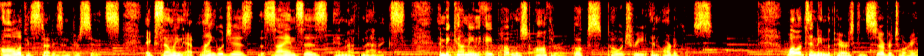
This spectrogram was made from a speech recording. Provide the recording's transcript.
all of his studies and pursuits, excelling at languages, the sciences, and mathematics, and becoming a published author of books, poetry, and articles. While attending the Paris Conservatory,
